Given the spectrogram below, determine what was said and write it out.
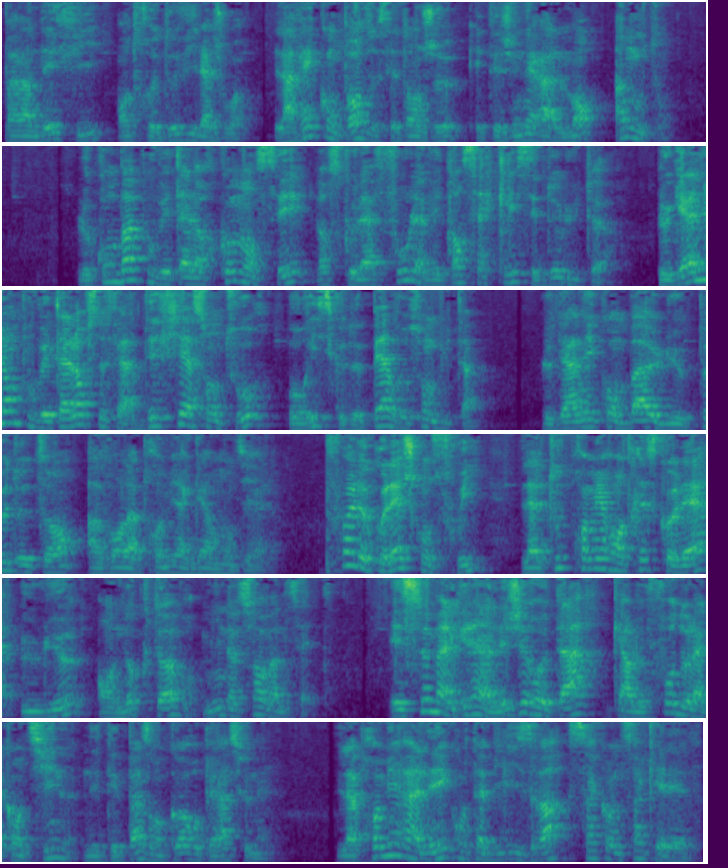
par un défi entre deux villageois. La récompense de cet enjeu était généralement un mouton. Le combat pouvait alors commencer lorsque la foule avait encerclé ces deux lutteurs. Le gagnant pouvait alors se faire défier à son tour au risque de perdre son butin. Le dernier combat eut lieu peu de temps avant la Première Guerre mondiale. Une fois le collège construit, la toute première rentrée scolaire eut lieu en octobre 1927. Et ce malgré un léger retard car le four de la cantine n'était pas encore opérationnel. La première année comptabilisera 55 élèves.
